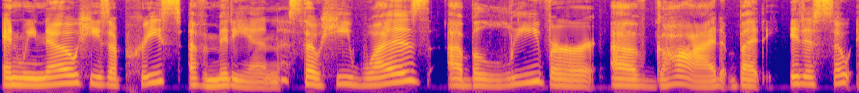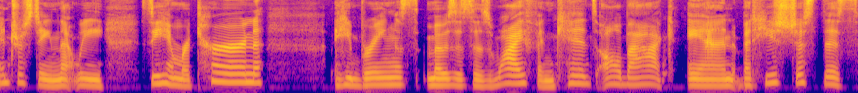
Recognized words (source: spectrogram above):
and we know he's a priest of Midian. So he was a believer of God, but it is so interesting that we see him return. He brings Moses' wife and kids all back, and but he's just this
